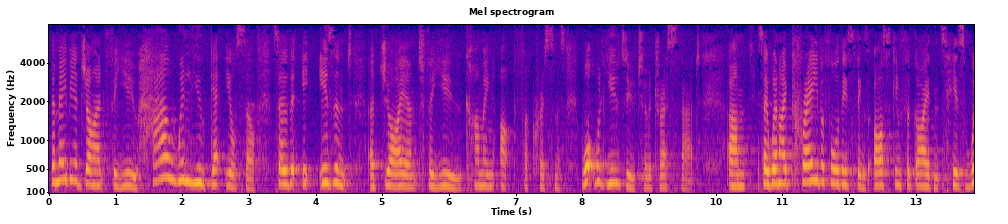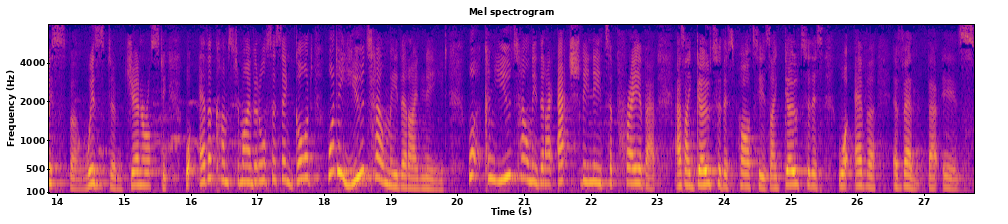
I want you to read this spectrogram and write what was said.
There may be a giant for you. How will you get yourself so that it isn't a giant for you coming up for Christmas? What will you do to address that? Um, so when I pray before these things, asking for guidance, His whisper, wisdom, generosity, whatever comes to mind, but also saying, God, what do you tell me that I need? What can you tell me that I actually need to pray about as I go to this party, as I go to this whatever event that is?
